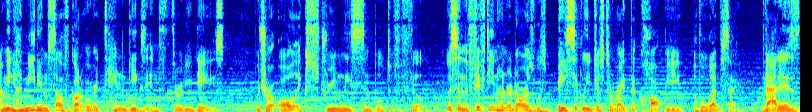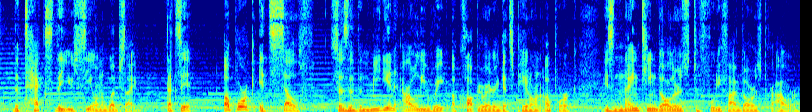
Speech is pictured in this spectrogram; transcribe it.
I mean, Hamid himself got over 10 gigs in 30 days, which are all extremely simple to fulfill. Listen, the $1,500 was basically just to write the copy of a website. That is, the text that you see on a website. That's it. Upwork itself says that the median hourly rate a copywriter gets paid on Upwork is $19 to $45 per hour.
